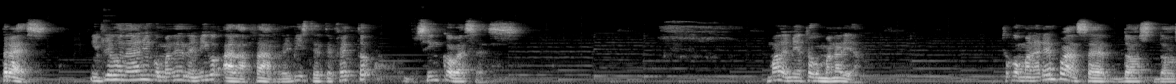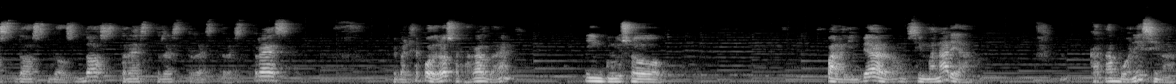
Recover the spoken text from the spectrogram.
3. Inflige un daño en combate enemigo al azar. Repite este efecto 5 veces. Madre mía, esto con Manaria. Esto con Manarian pueden ser 2, 2, 2, 2, 2, 3, 3, 3, 3, 3. Me parece poderosa esta carta, ¿eh? Incluso para limpiar sin manaria. Carta buenísima.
